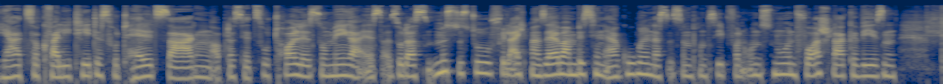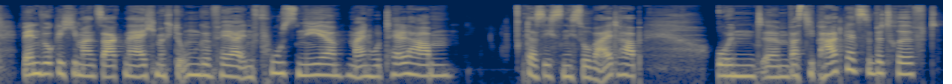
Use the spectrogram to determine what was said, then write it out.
ja, zur Qualität des Hotels sagen, ob das jetzt so toll ist, so mega ist. Also das müsstest du vielleicht mal selber ein bisschen ergoogeln. Das ist im Prinzip von uns nur ein Vorschlag gewesen. Wenn wirklich jemand sagt, naja, ich möchte ungefähr in Fußnähe mein Hotel haben, dass ich es nicht so weit habe. Und ähm, was die Parkplätze betrifft,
